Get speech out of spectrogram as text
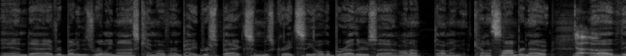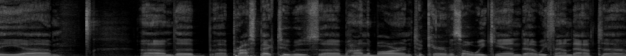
and uh, everybody was really nice. Came over and paid respects, and was great to see all the brothers. Uh, on a on a kind of somber note, uh, the um, um, the uh, prospect who was uh, behind the bar and took care of us all weekend, uh, we found out uh,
